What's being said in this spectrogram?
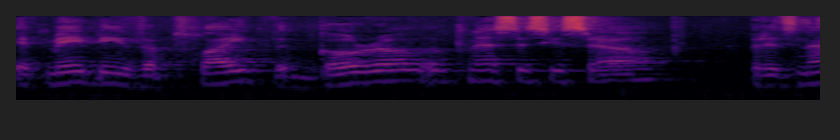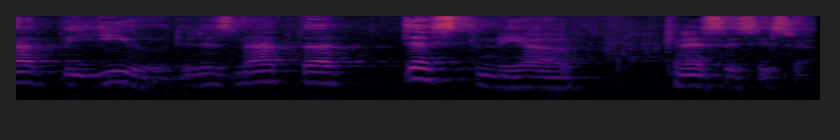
It may be the plight, the goro of Knesset Israel, but it's not the yud. It is not the destiny of Knesset Israel.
